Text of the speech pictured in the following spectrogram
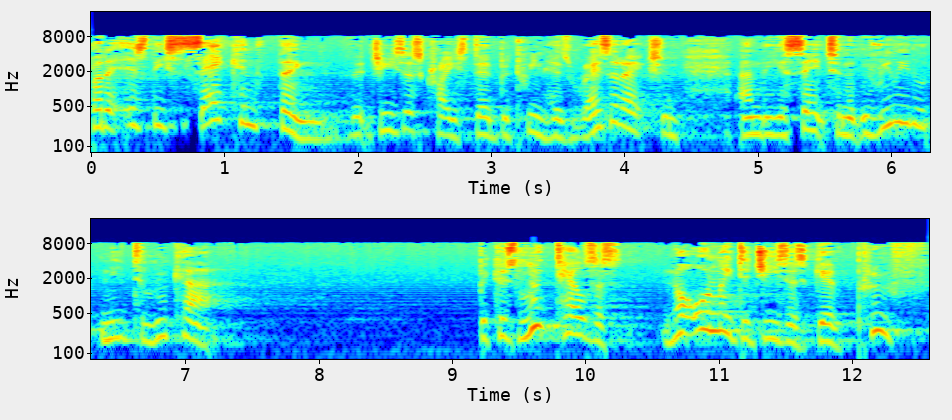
But it is the second thing that Jesus Christ did between his resurrection and the ascension that we really need to look at. Because Luke tells us not only did Jesus give proof,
